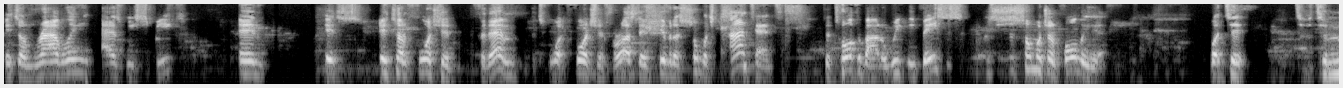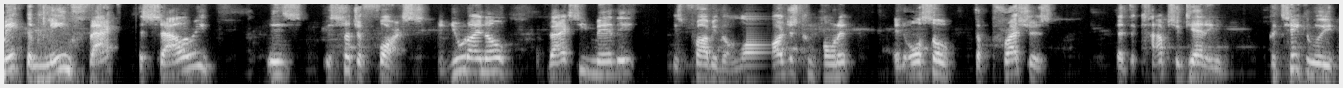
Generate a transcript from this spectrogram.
it's unraveling as we speak, and it's it's unfortunate for them. It's what fortunate for us. They've given us so much content to talk about on a weekly basis. There's just so much unfolding here. But to, to to make the main fact the salary is is such a farce. And you and I know vaccine mandate is probably the largest component, and also the pressures that the cops are getting, particularly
